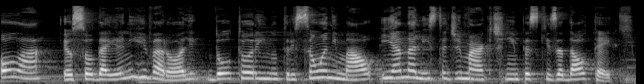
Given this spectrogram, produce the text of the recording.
Olá, eu sou Daiane Rivaroli, doutora em nutrição animal e analista de marketing e pesquisa da Altec.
